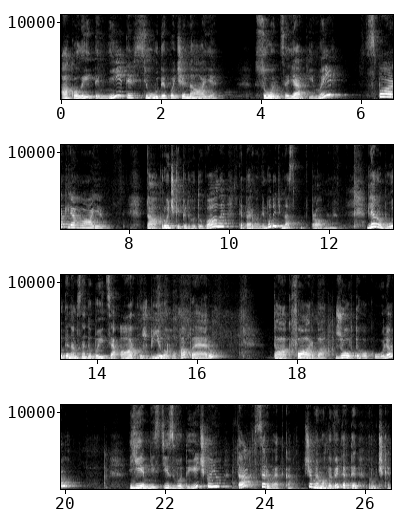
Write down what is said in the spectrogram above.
А коли темніти всюди починає, сонце, як і ми, спать лягає. Так, ручки підготували, тепер вони будуть у нас вправними. Для роботи нам знадобиться аркуш білого паперу, так, фарба жовтого кольору, ємність із водичкою та серветка, щоб ми могли витерти ручки.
